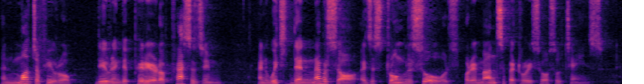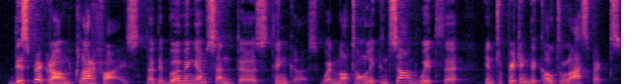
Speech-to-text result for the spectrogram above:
and much of Europe during the period of fascism and which then never saw as a strong resource for emancipatory social change. This background clarifies that the Birmingham Center's thinkers were not only concerned with uh, interpreting the cultural aspects,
